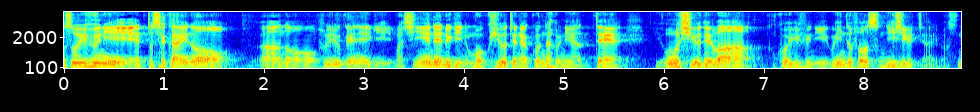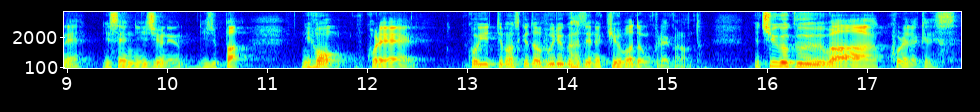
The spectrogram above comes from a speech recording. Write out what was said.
そういうふうに、えっと、世界のあの風力エネルギー、まあ、新エネルギーの目標というのはこんなふうにあって欧州ではこういうふうにウィンドフォース20ってありますね。2020年20%日本これこう言ってますけど風力発電の規模はどのくらいかなと。中国はこれだけです。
